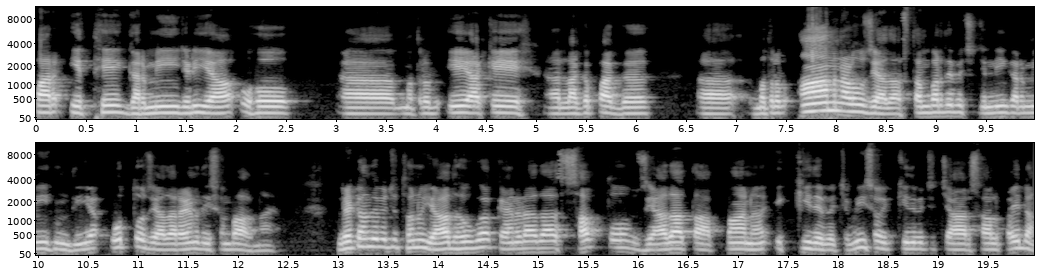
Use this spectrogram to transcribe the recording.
ਪਰ ਇੱਥੇ ਗਰਮੀ ਜਿਹੜੀ ਆ ਉਹ ਮਤਲਬ ਇਹ ਆ ਕਿ ਲਗਭਗ ਮਤਲਬ ਆਮ ਨਾਲੋਂ ਜ਼ਿਆਦਾ ਸਤੰਬਰ ਦੇ ਵਿੱਚ ਜਿੰਨੀ ਗਰਮੀ ਹੁੰਦੀ ਆ, ਉਹ ਤੋਂ ਜ਼ਿਆਦਾ ਰਹਿਣ ਦੀ ਸੰਭਾਵਨਾ ਹੈ। ਲਿਟਨ ਦੇ ਵਿੱਚ ਤੁਹਾਨੂੰ ਯਾਦ ਹੋਊਗਾ ਕੈਨੇਡਾ ਦਾ ਸਭ ਤੋਂ ਜ਼ਿਆਦਾ ਤਾਪਮਾਨ 21 ਦੇ ਵਿੱਚ 2021 ਦੇ ਵਿੱਚ 4 ਸਾਲ ਪਹਿਲਾਂ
